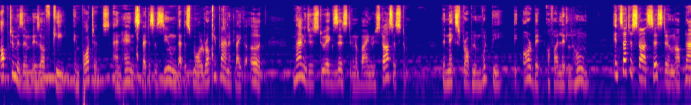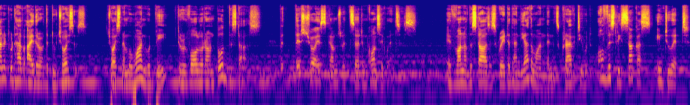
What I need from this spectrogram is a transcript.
Optimism is of key importance and hence let us assume that a small rocky planet like Earth manages to exist in a binary star system. The next problem would be the orbit of our little home. In such a star system, our planet would have either of the two choices. Choice number one would be to revolve around both the stars. But this choice comes with certain consequences. If one of the stars is greater than the other one, then its gravity would obviously suck us into it.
